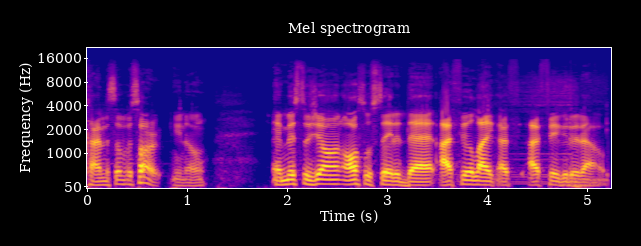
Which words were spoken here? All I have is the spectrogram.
kindness of his heart you know and Mr. John also stated that I feel like I, I figured it out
